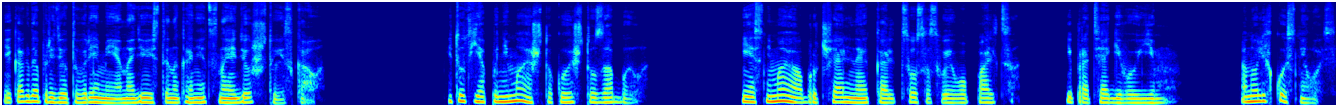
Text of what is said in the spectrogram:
И когда придет время, я надеюсь, ты наконец найдешь, что искала. И тут я понимаю, что кое-что забыла. Я снимаю обручальное кольцо со своего пальца и протягиваю ему. Оно легко снялось,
